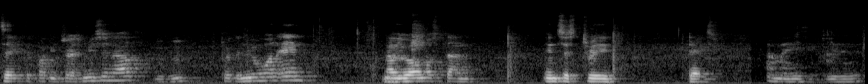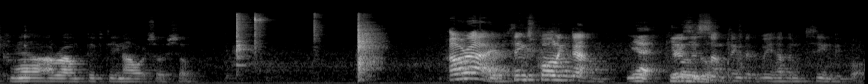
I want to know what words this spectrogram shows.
Take the fucking transmission out, mm-hmm. put the new one in. Now you're mm-hmm. almost done in just three days. Amazing, isn't it? Yeah, around 15 hours or so. All right, things falling down. Yeah, keep this on is going. something that we haven't seen before.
